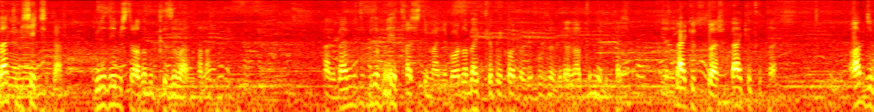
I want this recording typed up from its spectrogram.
Belki bir şey çıkar. Biri demiştir adamın kızı var falan. Hani ben bir de, bir de buraya taşlayayım hani. Bu arada ben köpek oradadır, buradadır. Hani attım ya birkaç. Belki tutar. Belki tutar. Abicim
